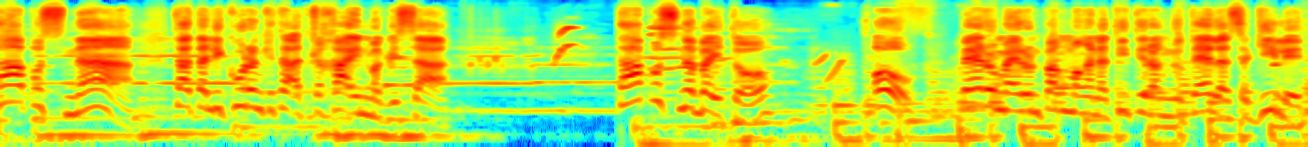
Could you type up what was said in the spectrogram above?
Tapos na. Tatalikuran kita at kakain mag-isa. Tapos na ba ito? Oh, pero mayroon pang mga natitirang Nutella sa gilid,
